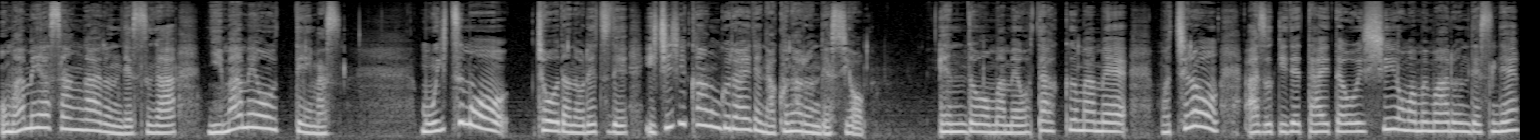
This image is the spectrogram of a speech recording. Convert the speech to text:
お豆屋さんがあるんですが、煮豆を売っています。もういつも長蛇の列で1時間ぐらいでなくなるんですよ。エンドウ豆、オタフク豆、もちろん小豆で炊いた美味しいお豆もあるんですね。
